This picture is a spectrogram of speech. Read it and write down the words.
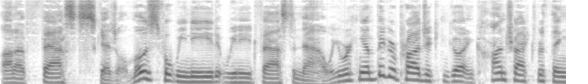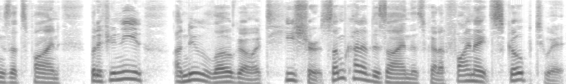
on a fast schedule. Most of what we need, we need fast and now. When you're working on bigger project, you can go out and contract for things, that's fine. But if you need a new logo, a t-shirt, some kind of design that's got a finite scope to it,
